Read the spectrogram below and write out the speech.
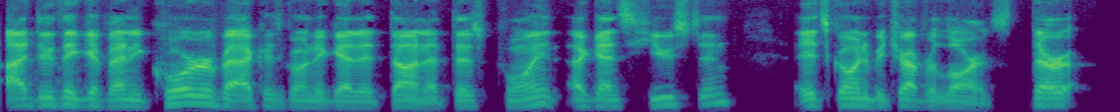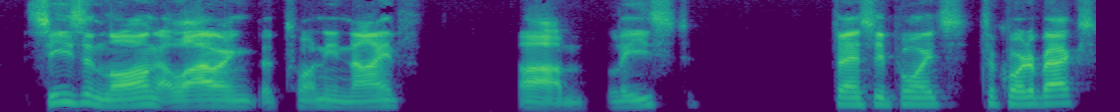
I do think if any quarterback is going to get it done at this point against Houston, it's going to be Trevor Lawrence. They're season long allowing the 29th um, least fantasy points to quarterbacks,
